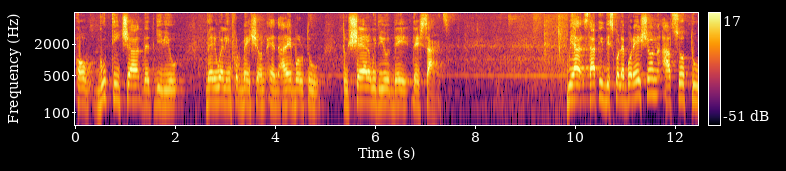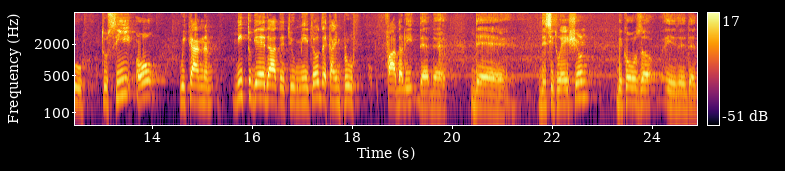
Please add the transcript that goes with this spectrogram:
of good teachers that give you very well information and are able to, to share with you their, their science. We are starting this collaboration also to, to see how we can meet together the two methods that can improve furtherly the, the, the, the situation because uh, the, the,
